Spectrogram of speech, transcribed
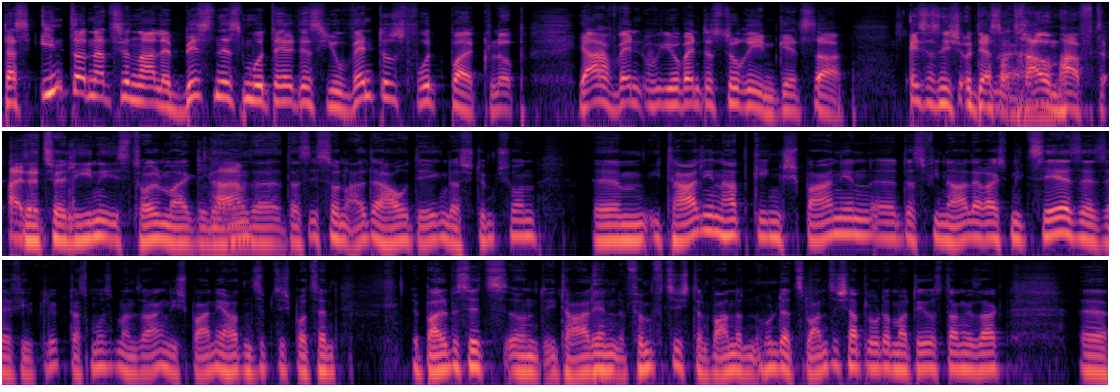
das internationale Businessmodell des Juventus Football Club. Ja, wenn, Juventus Turin geht's da. Ist es nicht, und der ist doch naja, traumhaft. Also, der Cellini ist toll, Michael. Ja. Der, das ist so ein alter Haudegen, das stimmt schon. Ähm, Italien hat gegen Spanien äh, das Finale erreicht mit sehr, sehr, sehr viel Glück. Das muss man sagen. Die Spanier hatten 70 Prozent Ballbesitz und Italien 50. Dann waren dann 120, hat Lothar Matthäus dann gesagt. Äh,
